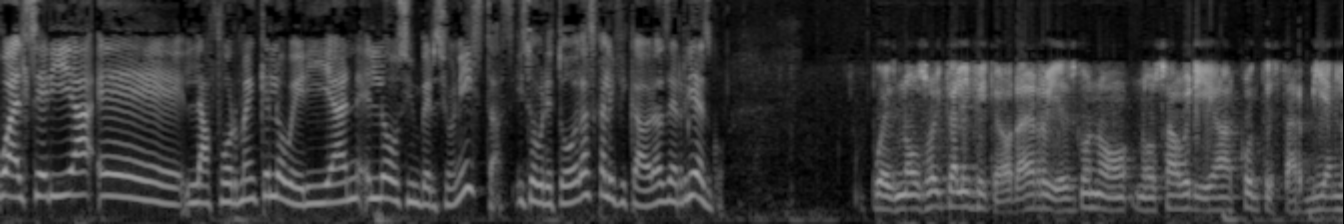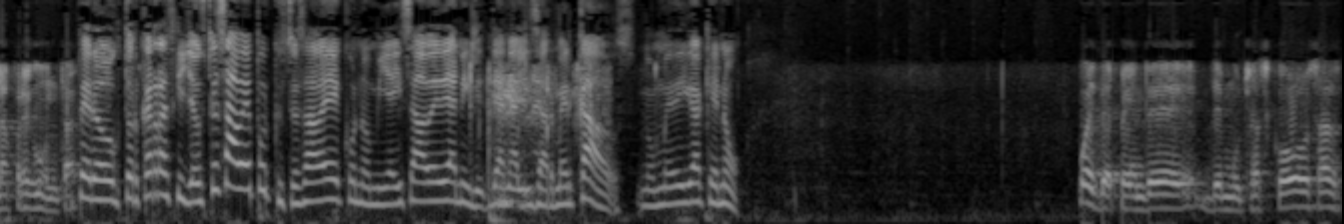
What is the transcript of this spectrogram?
¿cuál sería eh, la forma en que lo verían los inversionistas y sobre todo las calificadoras de riesgo? Pues no soy calificadora de riesgo, no, no sabría contestar bien la pregunta. Pero doctor Carrasquilla, usted sabe porque usted sabe de economía y sabe de, analizar mercados, no me diga que no. Pues depende de, muchas cosas,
